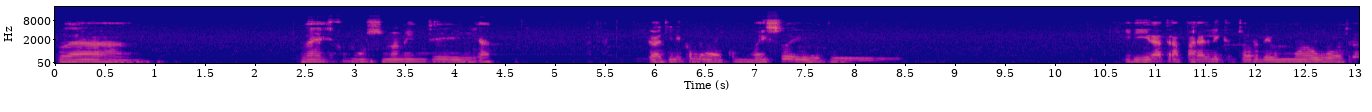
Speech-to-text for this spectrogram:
toda, toda es como sumamente atractiva, tiene como, como eso de querer atrapar al lector de un modo u otro,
